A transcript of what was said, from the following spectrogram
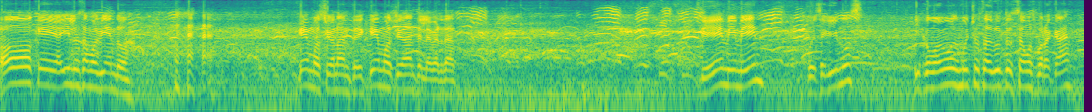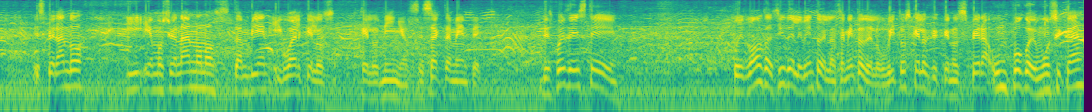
Ok, ahí lo estamos viendo. qué emocionante, qué emocionante la verdad. Bien, bien, bien. Pues seguimos. Y como vemos, muchos adultos estamos por acá esperando y emocionándonos también igual que los, que los niños, exactamente. Después de este, pues vamos a decir del evento de lanzamiento de los huevitos, que es lo que, nos espera, un poco de música,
